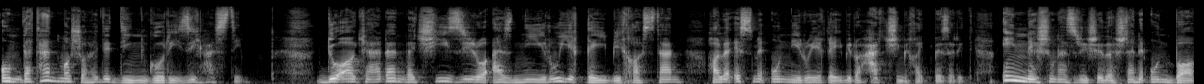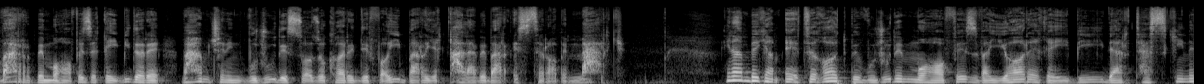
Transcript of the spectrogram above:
عمدتا ما شاهد دینگوریزی هستیم. دعا کردن و چیزی رو از نیروی غیبی خواستن حالا اسم اون نیروی غیبی رو هر چی می‌خواید بذارید. این نشون از ریشه داشتن اون باور به محافظ غیبی داره و همچنین وجود سازوکار دفاعی برای غلبه بر استراب مرگ. اینم بگم اعتقاد به وجود محافظ و یار غیبی در تسکین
